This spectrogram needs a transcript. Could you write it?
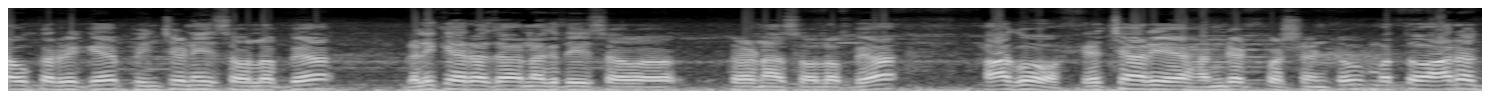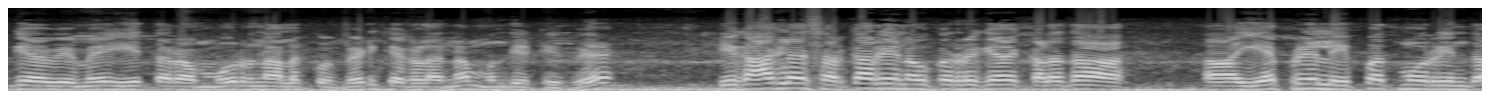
ನೌಕರರಿಗೆ ಪಿಂಚಣಿ ಸೌಲಭ್ಯ ಗಳಿಕೆ ರಜಾ ನಗದಿ ಸಕರಣ ಸೌಲಭ್ಯ ಹಾಗೂ H R A hundred percent ಮತ್ತು ಆರೋಗ್ಯ ವಿಮೆ ಈ ಥರ ಮೂರು ನಾಲ್ಕು ಬೇಡಿಕೆಗಳನ್ನು ಮುಂದಿಟ್ಟಿದ್ವಿ. ಈಗಾಗಲೇ ಸರ್ಕಾರಿ ನೌಕರರಿಗೆ ಕಳೆದ ಏಪ್ರಿಲ್ ಇಪ್ಪತ್ತ್ಮೂರರಿಂದ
